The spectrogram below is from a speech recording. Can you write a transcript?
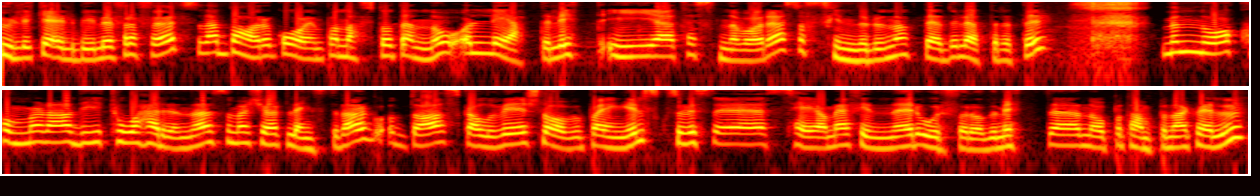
ulike elbiler fra før, så det er bare å gå inn på naft.no og lete litt i eh, testene våre, så finner du nok det du leter etter. Men nå kommer da de to herrene som har kjørt lengst i dag, og da skal vi slå over på engelsk, så vi ser se om jeg finner ordforrådet mitt eh, nå på tampen av kvelden.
